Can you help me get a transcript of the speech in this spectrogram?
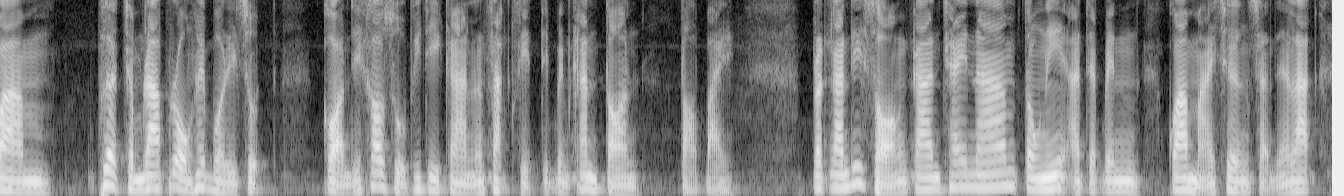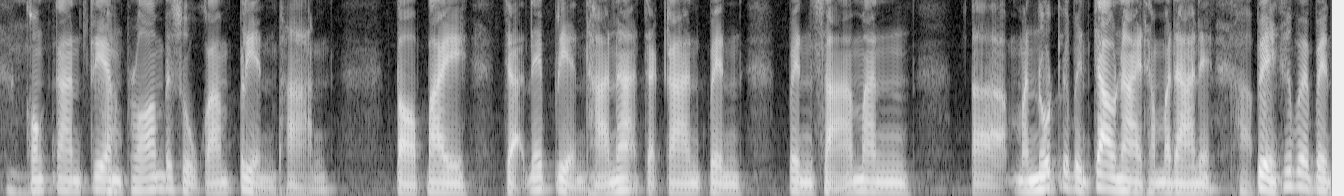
ความ เพื่อชำระพระองค์ให้บริสุทธิ์ ก่อนที่เข้าสู่พิธีการอันศักดิ์สิทธิ์ที่เป็นขั้นตอนต่อไป ประการที่สองการใช้น้ำตรงนี้อาจจะเป็นความหมายเชิงสัญลักษณ์ ของการเตรียมพร้อมไปสู่ความเปลี่ยนผ่าน ต่อไปจะได้เปลี่ยนฐานะจากการเป็นเป็นสามัญเอ่อมนุษย์หรือเป็นเจ้านายธรรมดาเนี่ยครับเปลี่ยนขึ้นไปเป็น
